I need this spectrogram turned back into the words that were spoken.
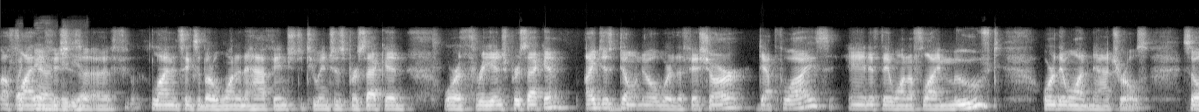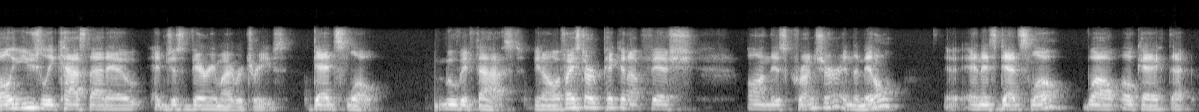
a fly like that fishes a, a, line that sinks about a one and a half inch to two inches per second or a three inch per second. I just don't know where the fish are depth wise and if they want to fly moved or they want naturals. So I'll usually cast that out and just vary my retrieves. Dead slow. Move it fast. You know, if I start picking up fish on this cruncher in the middle and it's dead slow, well, okay, that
